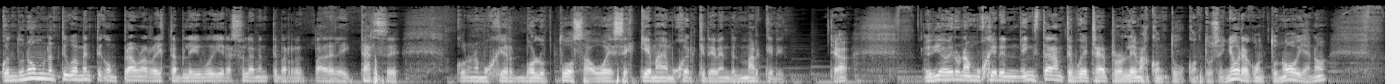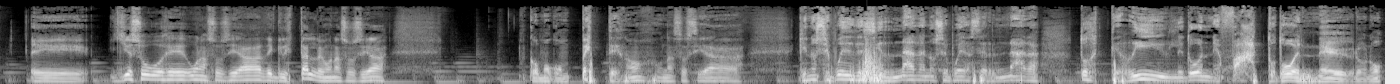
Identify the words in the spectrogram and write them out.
cuando un hombre antiguamente compraba una revista Playboy era solamente para, deleitarse con una mujer voluptuosa o ese esquema de mujer que te vende el marketing. ¿ya? Hoy día ver una mujer en Instagram te puede traer problemas con tu, con tu señora, con tu novia, ¿no? Eh, y eso es una sociedad de cristal, es una sociedad como con peste, ¿no? Una sociedad que no se puede decir nada, no se puede hacer nada, todo es terrible, todo es nefasto, todo es negro, ¿no?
